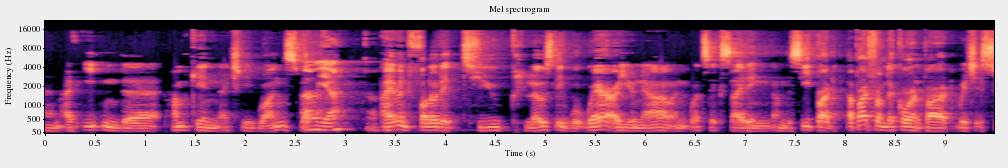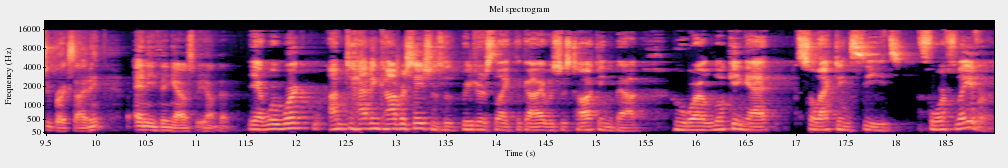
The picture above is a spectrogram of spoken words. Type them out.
Um, I've eaten the pumpkin actually once, but oh, yeah? Okay. I haven't followed it too closely. Where are you now and what's exciting on the seed part, apart from the corn part, which is super exciting? Anything else beyond that? Yeah, we're work. I'm having conversations with breeders like the guy I was just talking about who are looking at selecting seeds for flavor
